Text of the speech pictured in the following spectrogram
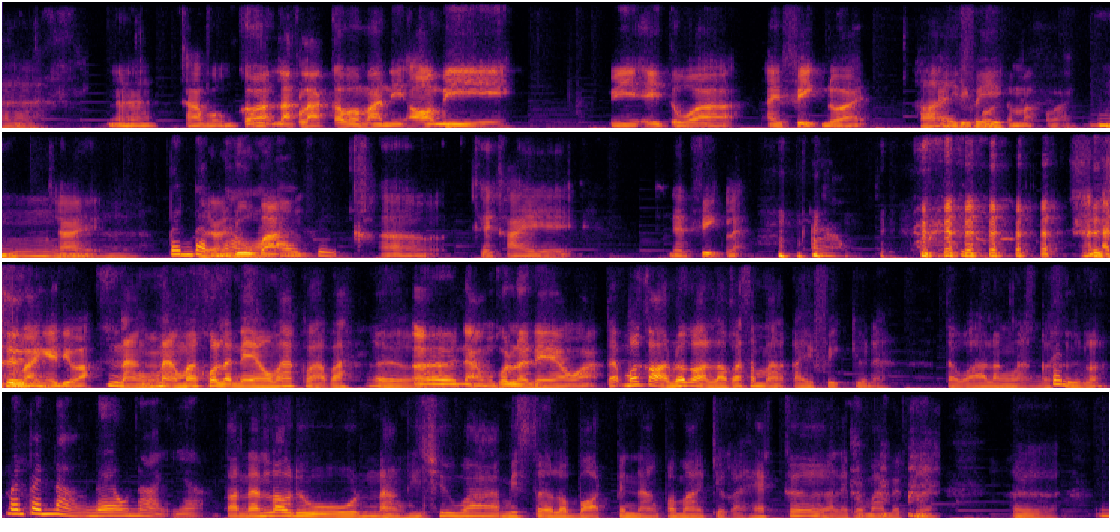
อ่าอ่าครับผมก็หลักๆก็ประมาณนี้ อ๋อมี มีไอตัว i f i x ด้วยอ๋อ iflix สมัครไว้อืมใช่เออเป็นแบบไหนดูอะบ้างไอฟิกเอ่อคล้ายๆ Netflix แหละอ้าวอธิบายไงดีวะหนังหนังมาคนละแนวมากกว่าปะเออเออหนังมันคนละแนวอะแต่เมื่อก่อนเมื่อก่อนเราก็สมัครไอฟิกอยู่นะแต่ว่าหลังๆก็เป็นคือแล้วมันเป็นหนังแนวไหนอะตอนนั้นเราดูหนังที่ชื่อว่า Mr. Robot เป็นหนังประมาณเกี่ยวกับแฮกเกอร์อะไรประมาณแบบเนี้ย เอออื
